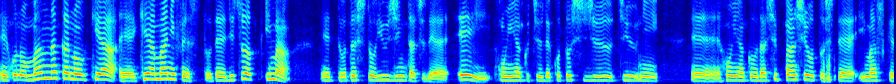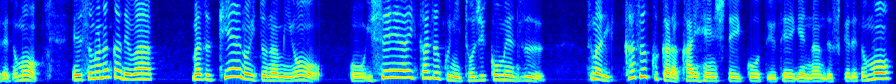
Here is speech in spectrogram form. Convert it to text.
えーこの真ん中のケア,、えーケアマニフェストで実は今、えっと私と友人たちで鋭意翻訳中で今年中中に、えー翻訳を出出版しようとしていますけれども、えーその中ではまずケアの営みをお異性愛家族に閉じ込めずつまり家族から改変していこうという提言なんですけれども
